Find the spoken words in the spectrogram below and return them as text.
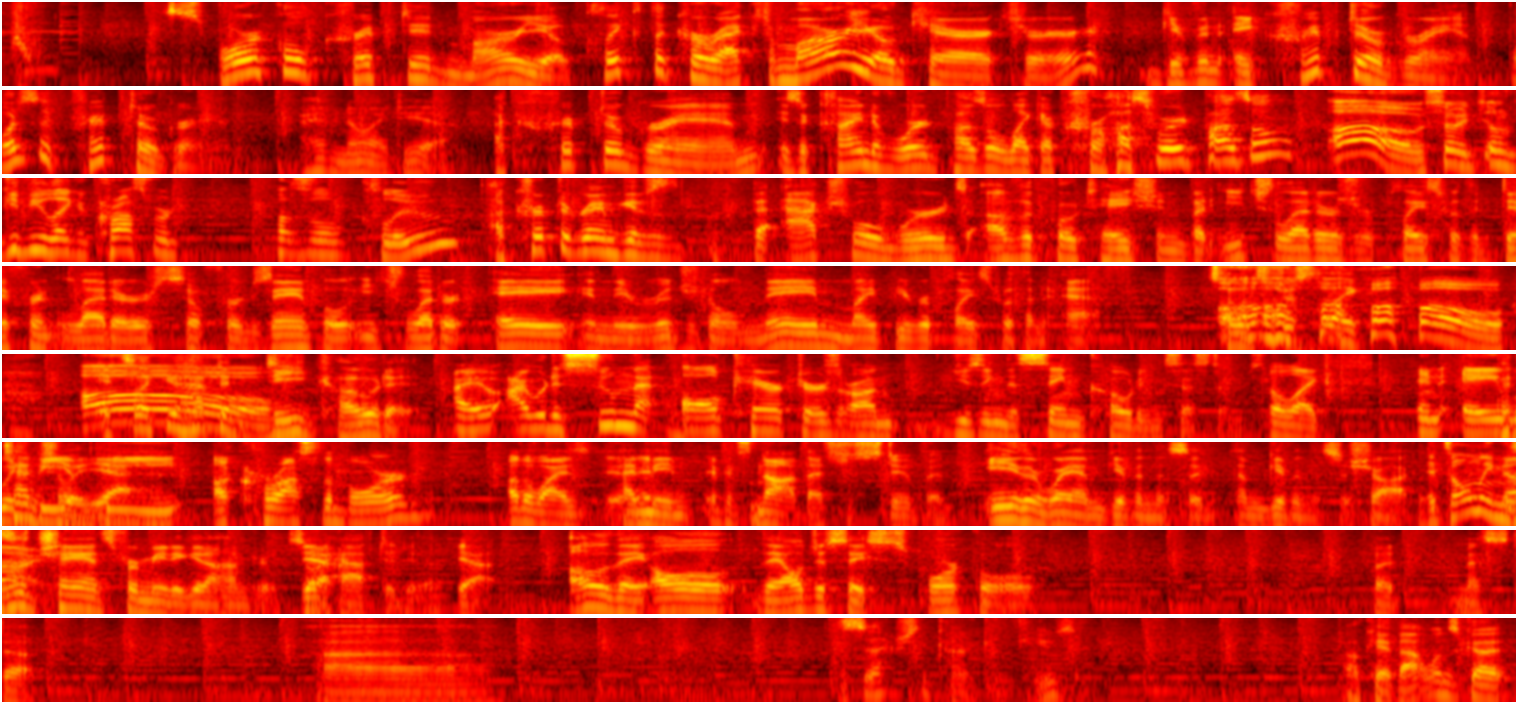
Sporcle Cryptid Mario. Click the correct Mario character given a cryptogram. What is a cryptogram? I have no idea. A cryptogram is a kind of word puzzle like a crossword puzzle. Oh, so it'll give you like a crossword puzzle clue? A cryptogram gives the actual words of a quotation, but each letter is replaced with a different letter. So, for example, each letter A in the original name might be replaced with an F. So it's just oh. like it's oh, oh. like you have to oh. decode it. I, I would assume that all characters are on using the same coding system. So like an A would be a B across the board. Otherwise, I if- mean- if it's not, that's just stupid. Either way, I'm giving this a I'm giving this a shot. It's only This is a chance for me to get 100, so I have to do it. Yeah. Oh, they all they all just say Sporcle, but messed up. Uh, this is actually kind of confusing. Okay, that one's got.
